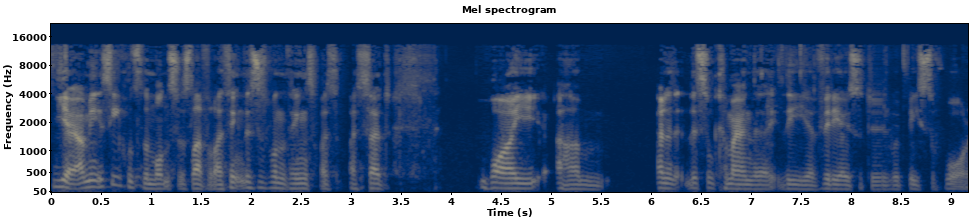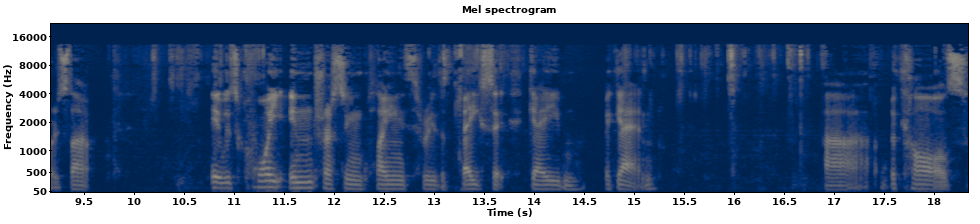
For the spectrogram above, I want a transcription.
yeah, I mean, it's equal to the monster's level. I think this is one of the things I said why, um, and this will come out in the, the uh, videos I did with Beast of War, is that it was quite interesting playing through the basic game again uh, because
